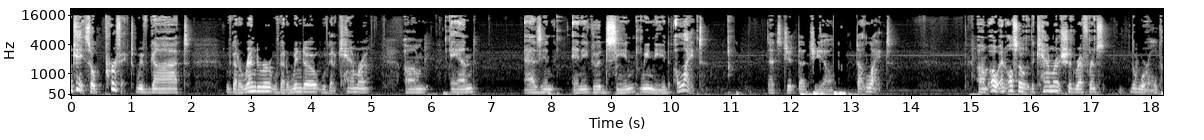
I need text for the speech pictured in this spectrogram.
Okay, so perfect. We've got we've got a renderer, we've got a window, we've got a camera, um, and as in any good scene, we need a light. That's jit.gl.light. Um, oh, and also the camera should reference the world,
